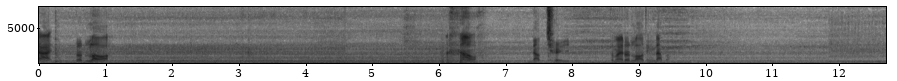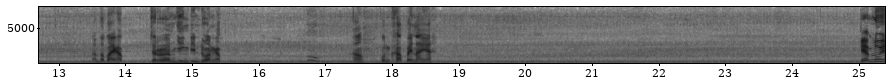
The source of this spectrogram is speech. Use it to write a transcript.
ได้ รถหล่ออ้าวดับเฉยทำไมรถหล่อถึงดับอะอันต่อไปครับ เจริญยิ่งดินด่วนครับ เอาคนขับไปไหนอะเกมลุย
